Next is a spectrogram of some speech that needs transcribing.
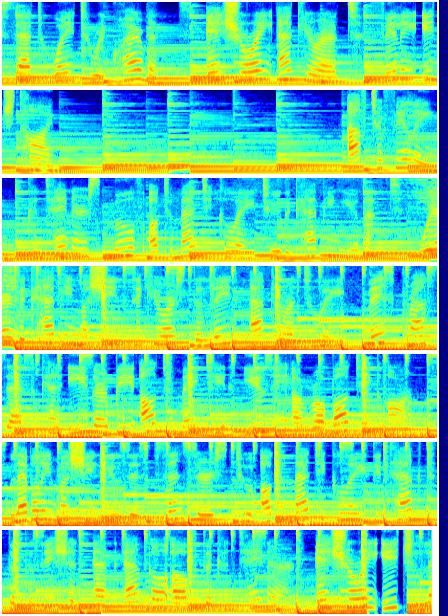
set weight requirements, ensuring accurate filling each time. After filling, containers move automatically to the capping unit, where the capping machine each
